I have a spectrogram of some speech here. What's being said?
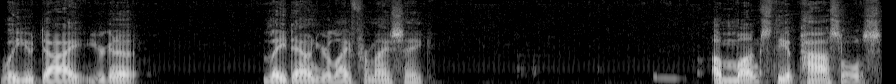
Will you die? You're going to lay down your life for my sake? Amongst the apostles,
